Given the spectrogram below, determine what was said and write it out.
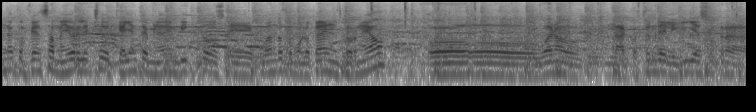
una confianza mayor el hecho de que hayan terminado invictos eh, jugando como local en el torneo? O, bueno, la cuestión de liguilla es otra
